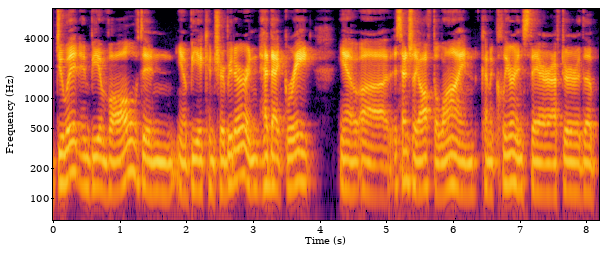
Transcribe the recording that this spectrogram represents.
do it and be involved and you know be a contributor and had that great you know, uh, essentially off the line kind of clearance there after the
